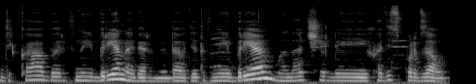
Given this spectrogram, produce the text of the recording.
декабрь, в ноябре, наверное, да, где-то в ноябре мы начали ходить в спортзал.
